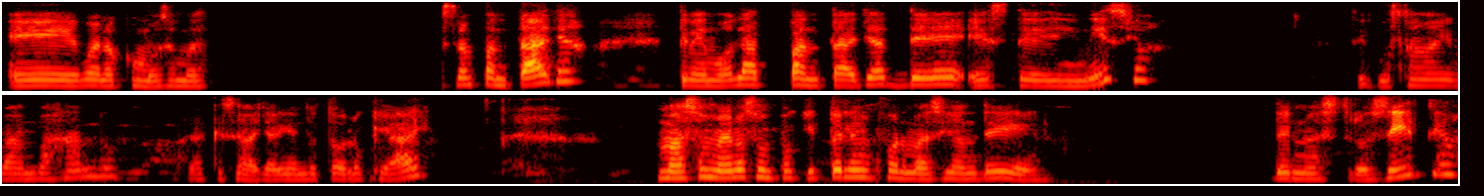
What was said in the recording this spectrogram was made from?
Eh, bueno, como se muestra en pantalla, tenemos la pantalla de este inicio. Si gustan, ahí van bajando para que se vaya viendo todo lo que hay. Más o menos un poquito la información de, de nuestro sitio.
